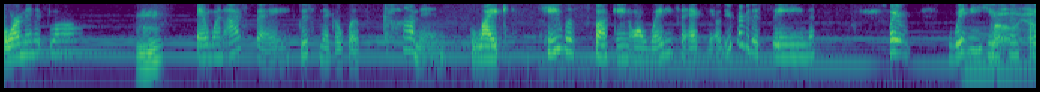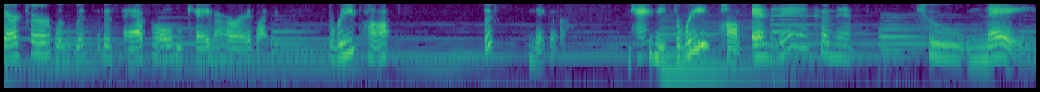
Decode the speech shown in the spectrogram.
four minutes long. Mm-hmm. And when I say this nigga was coming, like he was fucking on Waiting to Exhale. Do you remember the scene where Whitney Houston's Oh, yeah. character was with this asshole who came at her in like three pumps? This nigga gave me three pumps and then commenced to neigh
